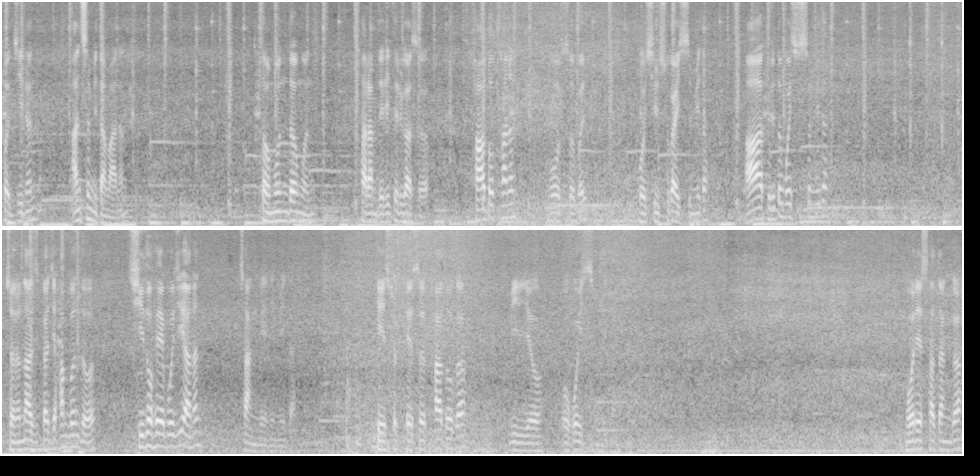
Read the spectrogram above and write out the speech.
커지는 않습니다만은 드문드문 사람들이 들어가서 파도 타는 모습을 보실 수가 있습니다. 아, 그래도 멋있습니다. 저는 아직까지 한 번도 시도해 보지 않은 장면입니다. 계속해서 파도가 밀려오고 있습니다. 모래사장과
